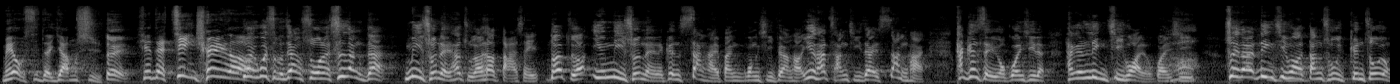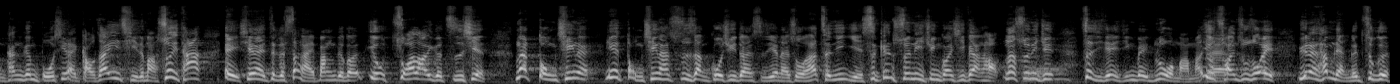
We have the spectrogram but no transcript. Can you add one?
没有事的央视，对，现在进去了。对，为什么这样说呢？事实上，你看密春磊他主要是要打谁？他主要因为密春磊呢跟上海班关系非常好，因为他长期在上海，他跟谁有关系呢？他跟令计划有关系。啊所以呢，令计划当初跟周永康、跟薄熙来搞在一起的嘛，所以他哎、欸，现在这个上海帮对吧，又抓到一个支线。那董卿呢？因为董卿他事实上过去一段时间来说，他曾经也是跟孙立军关系非常好。那孙立军这几天已经被落马嘛，又传出说，哎、欸，原来他们两个这个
